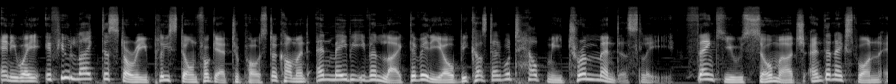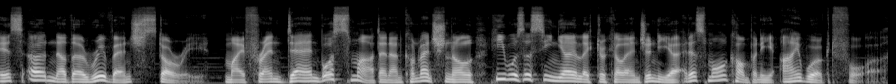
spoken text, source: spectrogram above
Anyway, if you liked the story, please don't forget to post a comment and maybe even like the video, because that would help me tremendously. Thank you so much, and the next one is another revenge story. My friend Dan was smart and unconventional. He was a senior electrical engineer at a small company I worked for.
